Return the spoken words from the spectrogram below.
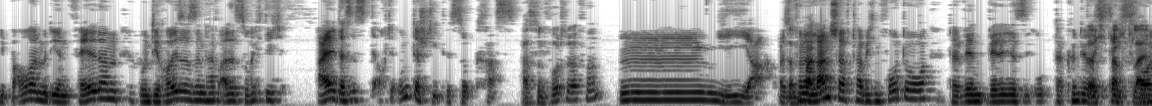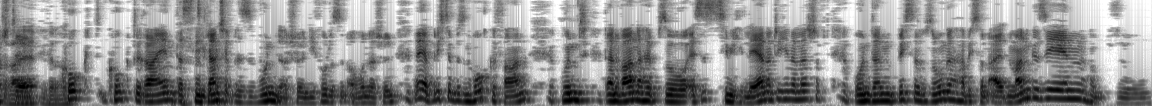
die Bauern mit ihren Feldern und die Häuser sind halt alles so richtig all, das ist auch der Unterschied ist so krass. Hast du ein Foto davon? Mm, ja, also Dann von der Landschaft habe ich ein Foto. Da werdet, ihr, da könnt ihr euch echt vorstellen. Drei, genau. Guckt, guckt rein, das die Landschaft ist wunderschön. Die Fotos sind auch wunderschön. Naja, bin ich da ein bisschen hochgefahren und dann waren da halt so, es ist ziemlich leer natürlich in der Landschaft und dann bin ich so ein bisschen habe ich so einen alten Mann gesehen, hab so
